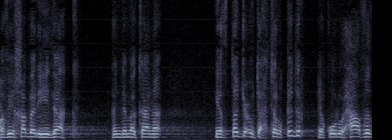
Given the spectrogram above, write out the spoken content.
وفي خبره ذاك عندما كان يضطجع تحت القدر يقول حافظ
